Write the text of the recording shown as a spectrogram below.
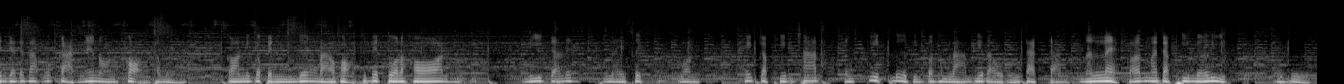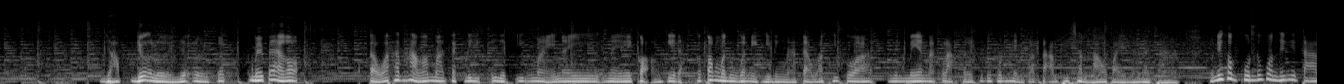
นจะได้รับโอกาสแน่นอนก่อนเสมอก่อนนี้ก็เป็นเรื่องราวของที่เป็นตัวละครนี่จะเล่นในศึกบอล ให้กับทีมชาติอังกฤษหรือสิงโตทำรามที่เรารู้จักกัน นั่นแหละก็มาจากพรีเมียร์ลีกโอ้โหยับเยอะเลยเยอะเลยก็ไม่แปลกก็ แต่ว่าถ้าถามว่ามาจากลีกอื่นอีกใหม่ในในในเกาะอังกฤษอะก็ต้องมาดูกันอีกทีหนึ่งนะ แต่ว่าที่ตัวเมนหลักๆเลยที่ทุกคนเห็นก็ตามที่ฉันเล่าไปนั่นนะจ๊ะวันนี้ขอบคุณทุกคนที่ติดตาม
